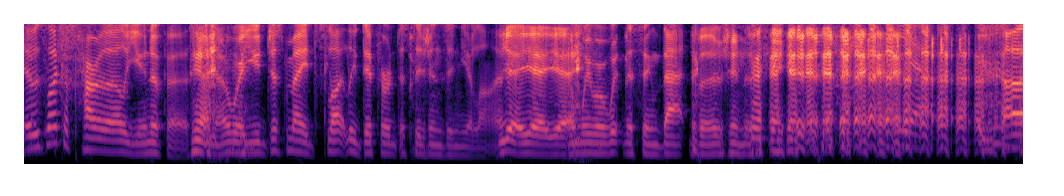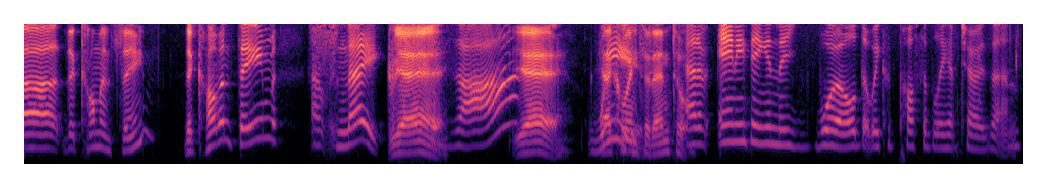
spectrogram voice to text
a, it was like a parallel universe, Yeah. you know, where you just made slightly different decisions in your life. yeah, yeah, yeah. and we were witnessing that version of you. yeah. Uh, the common theme? the common theme: snakes. yeah, Bizarre. yeah. How Weird. coincidental. Out of anything in the world that we could possibly have chosen,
